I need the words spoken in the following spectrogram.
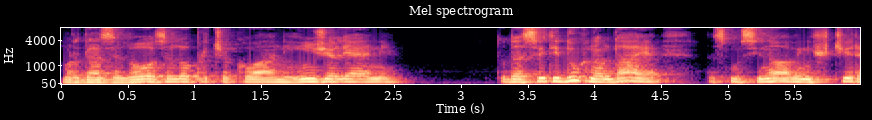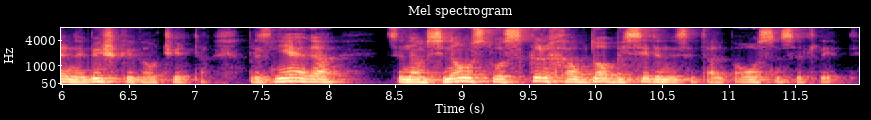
morda zelo, zelo pričakovani in željeni. Tudi sveti duh nam daje, da smo sinovi in hčere nebeškega očeta. Brez njega se nam sinovstvo skrha v dobi 70 ali pa 80 let.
